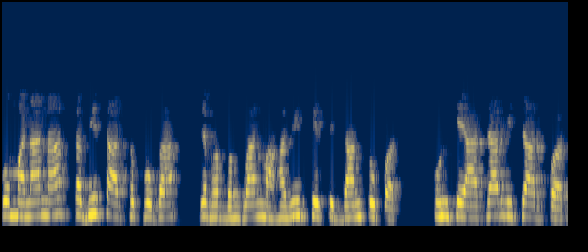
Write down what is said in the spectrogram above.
को मनाना तभी सार्थक होगा जब हम भगवान महावीर के सिद्धांतों पर, उनके आचार विचार पर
